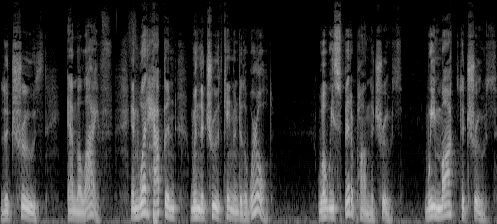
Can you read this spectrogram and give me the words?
the truth, and the life. And what happened when the truth came into the world? Well, we spit upon the truth. We mocked the truth.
